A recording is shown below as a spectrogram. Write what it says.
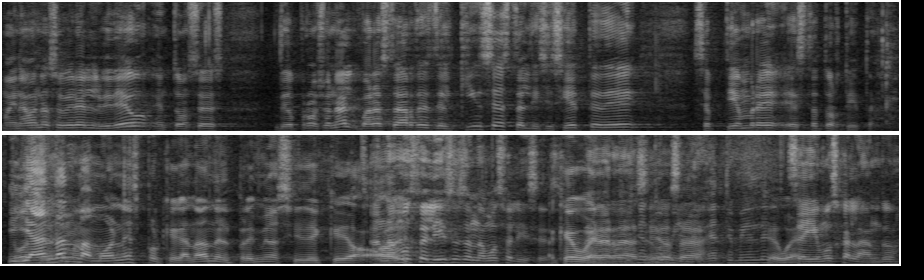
Mañana van a subir el video, entonces, video promocional. Van a estar desde el 15 hasta el 17 de septiembre esta tortita. Y ya este andan semana. mamones porque ganaron el premio así de que. Andamos felices, andamos felices. Ah, qué bueno. De verdad, sí, Gente o sea, humilde, gente humilde. qué bueno. seguimos jalando.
